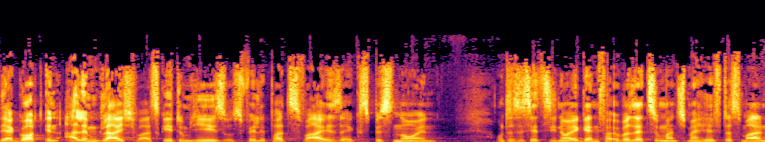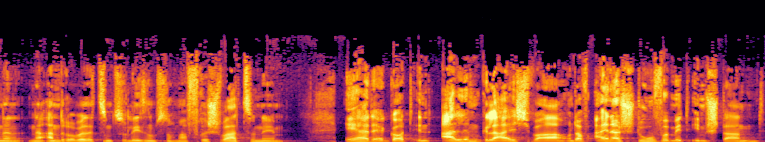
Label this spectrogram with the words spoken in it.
der Gott in allem gleich war, es geht um Jesus, Philippa 2, 6 bis 9. Und das ist jetzt die neue Genfer Übersetzung. Manchmal hilft das mal, eine, andere Übersetzung zu lesen, um es nochmal frisch wahrzunehmen. Er, der Gott in allem gleich war und auf einer Stufe mit ihm stand,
